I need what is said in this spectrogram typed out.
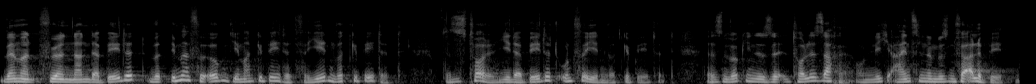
Wenn man füreinander betet, wird immer für irgendjemand gebetet. Für jeden wird gebetet. Das ist toll. Jeder betet und für jeden wird gebetet. Das ist wirklich eine tolle Sache. Und nicht Einzelne müssen für alle beten.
